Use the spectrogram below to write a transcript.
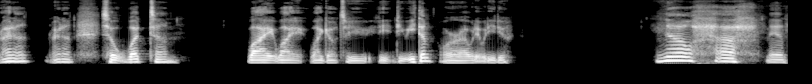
Right on, right on. So what, um, why, why, why goats? Are you, do you eat them or uh, what, what do you do? No, uh, man.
